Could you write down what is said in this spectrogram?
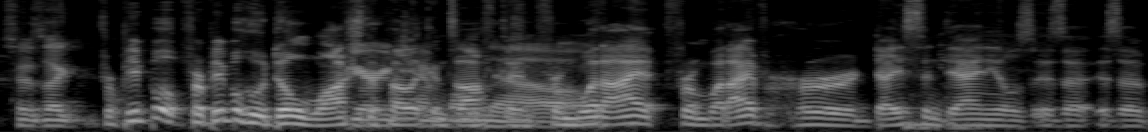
So it's like for people for people who don't watch Gary the Pelicans Temple, often. No. From what I from what I've heard, Dyson Daniels is a is a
